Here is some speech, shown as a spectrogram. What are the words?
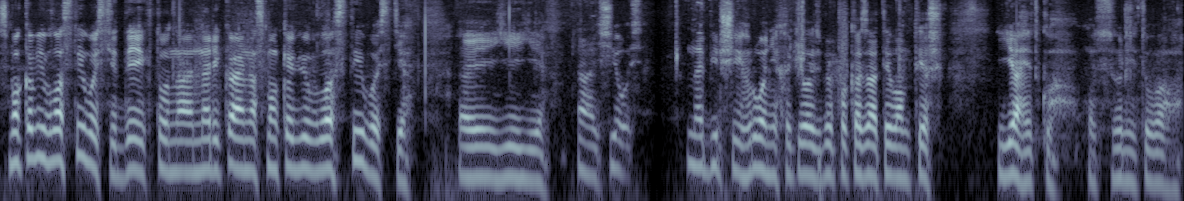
Смакові властивості, дехто нарікає на смакові властивості е, її. А, ще ось на більшій гроні хотілося б показати вам теж ягідку. Ось зверніть увагу.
